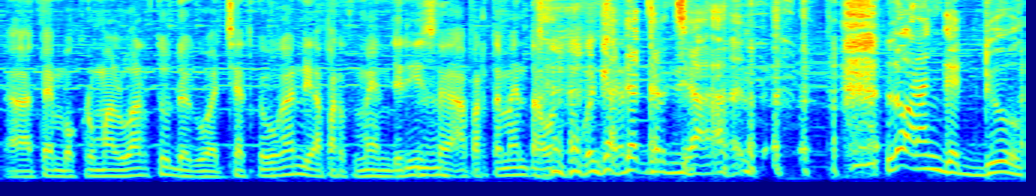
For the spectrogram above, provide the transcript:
Eh, tembok rumah luar tuh udah gue cat gue kan di apartemen jadi saya apartemen tahu gue Gak ada kerjaan. Lu orang gedung.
